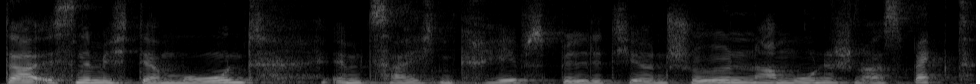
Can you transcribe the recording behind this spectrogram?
Da ist nämlich der Mond im Zeichen Krebs, bildet hier einen schönen harmonischen Aspekt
